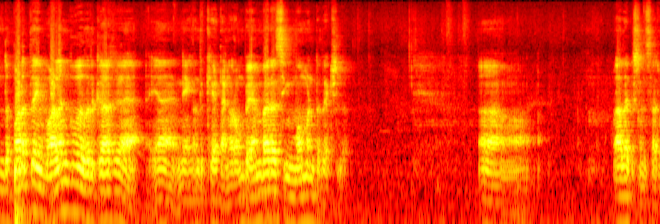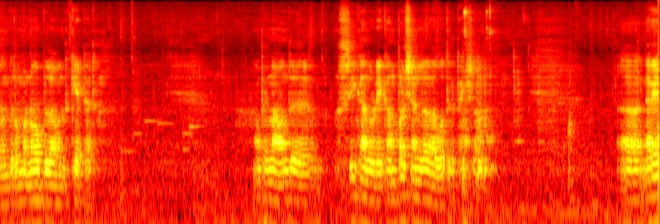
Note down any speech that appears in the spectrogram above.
இந்த படத்தை வழங்குவதற்காக என் வந்து கேட்டாங்க. ரொம்ப எம்பாரசிங் மூமெண்ட் அது ஆக்சுவலாக ராதாகிருஷ்ணன் சார் வந்து ரொம்ப நோபலாக வந்து கேட்டார். அப்புறம் நான் வந்து ஸ்ரீகாந்தோடைய கம்பல்ஷனில் நான் ஒத்துக்கிட்டேன் ஆக்சுவலாக நிறைய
